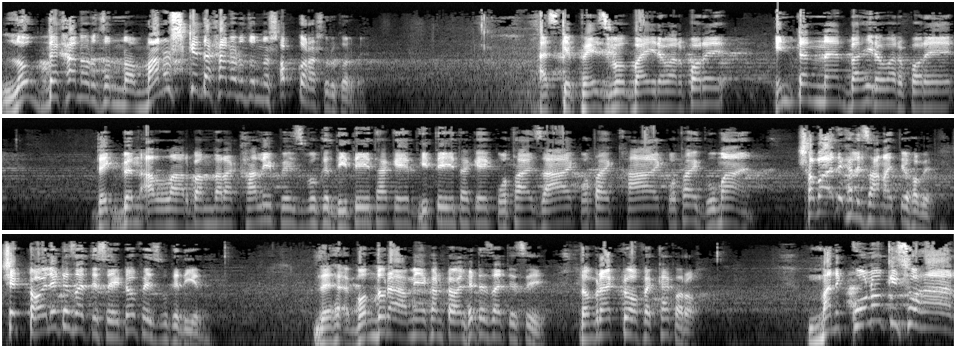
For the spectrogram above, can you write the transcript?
লোক দেখানোর জন্য, মানুষকে দেখানোর জন্য সব করা শুরু করবে। আজকে ফেসবুক বাহির হওয়ার পরে ইন্টারনেট বাহির হওয়ার পরে, দেখবেন আল্লাহর বান্দারা খালি ফেসবুকে দিতেই থাকে দিতেই থাকে, কোথায় যায়, কোথায় খায়, কোথায় ঘুমায়। সবাই খালি জানাইতে হবে। সে টয়লেটে যাইতেছে, এটাও ফেসবুকে দিয়ে দেয় বন্ধুরা, আমি এখন টয়লেটে যাইতেছি, তোমরা একটু অপেক্ষা করো। মানে কোনো কিছু আর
